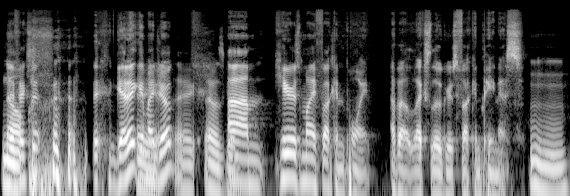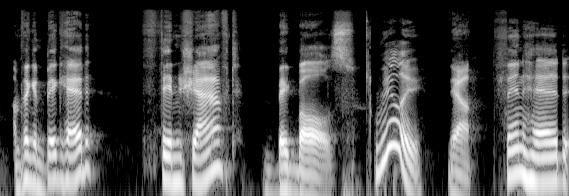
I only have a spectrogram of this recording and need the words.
Did No. I fix it? Get it? Get my go. joke? There- that was good. Um, here's my fucking point about Lex Luger's fucking penis. Mm-hmm. I'm thinking big head, thin shaft, big balls. really? Yeah. thin head,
